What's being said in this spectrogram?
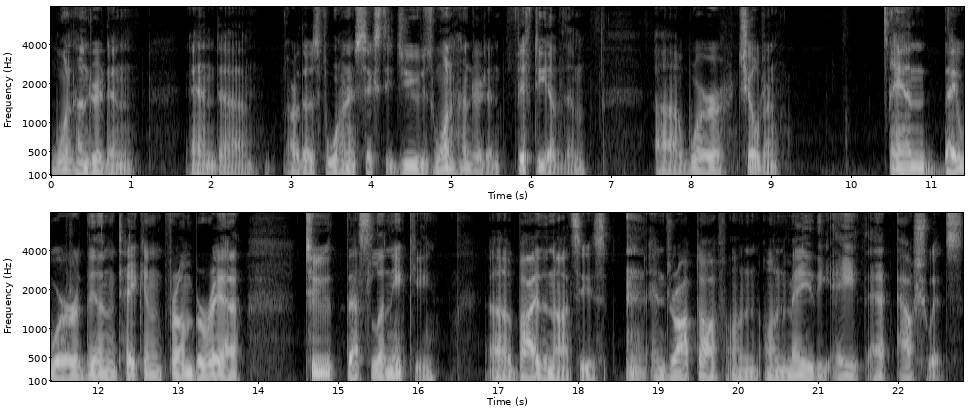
100 and and uh, or those 460 Jews, 150 of them uh, were children, and they were then taken from Berea to Thessaloniki uh, by the Nazis and dropped off on on May the 8th at Auschwitz,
